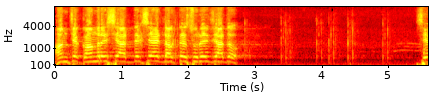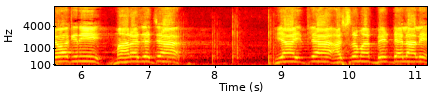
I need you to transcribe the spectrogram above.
आमचे काँग्रेसचे अध्यक्ष आहेत डॉक्टर सुरेश जाधव. सेवागिरी महाराजाच्या या इथल्या आश्रमात भेट द्यायला आले.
